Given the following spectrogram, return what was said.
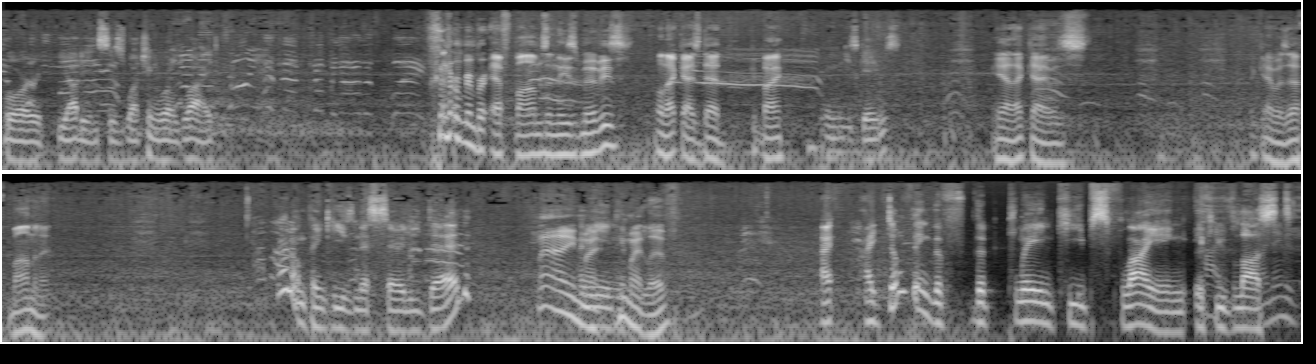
for the audiences watching worldwide. I don't remember f bombs in these movies. Well, that guy's dead. Goodbye. in these games. Yeah, that guy was. That guy was f bombing it. I don't think he's necessarily dead. Nah, he might. mean- he might live. I I don't think the the plane keeps flying if Hi, you've my name lost. is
